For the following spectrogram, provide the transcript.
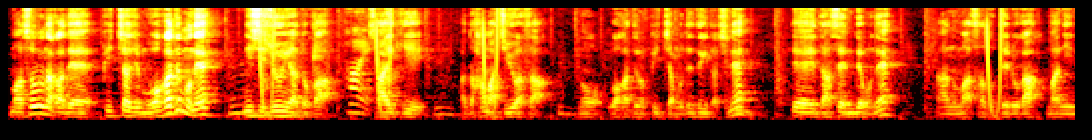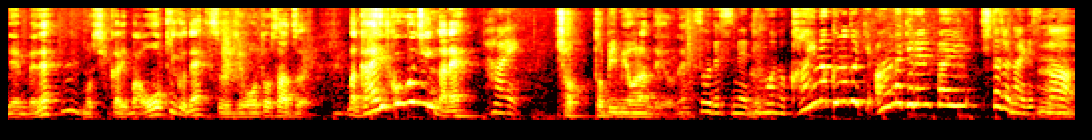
まあ、その中でピッチャー陣も若手もね、西純也とか、はい。佐伯、あと浜地湯浅の若手のピッチャーも出てきたしね、で打線でもねあのまあ佐藤輝が、まあ、2年目ね、もうしっかりまあ大きくね数字を落とさず、まあ、外国人がねはい。ちょっと微妙なんだけどね。そうですね。でもあの開幕の時あんだけ連敗したじゃないですか。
